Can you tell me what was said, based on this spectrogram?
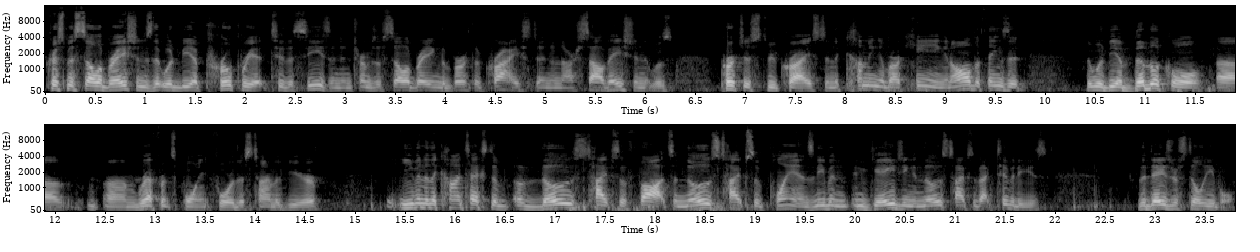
Christmas celebrations that would be appropriate to the season in terms of celebrating the birth of Christ and our salvation that was purchased through Christ and the coming of our King and all the things that, that would be a biblical uh, um, reference point for this time of year even in the context of, of those types of thoughts and those types of plans, and even engaging in those types of activities, the days are still evil.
